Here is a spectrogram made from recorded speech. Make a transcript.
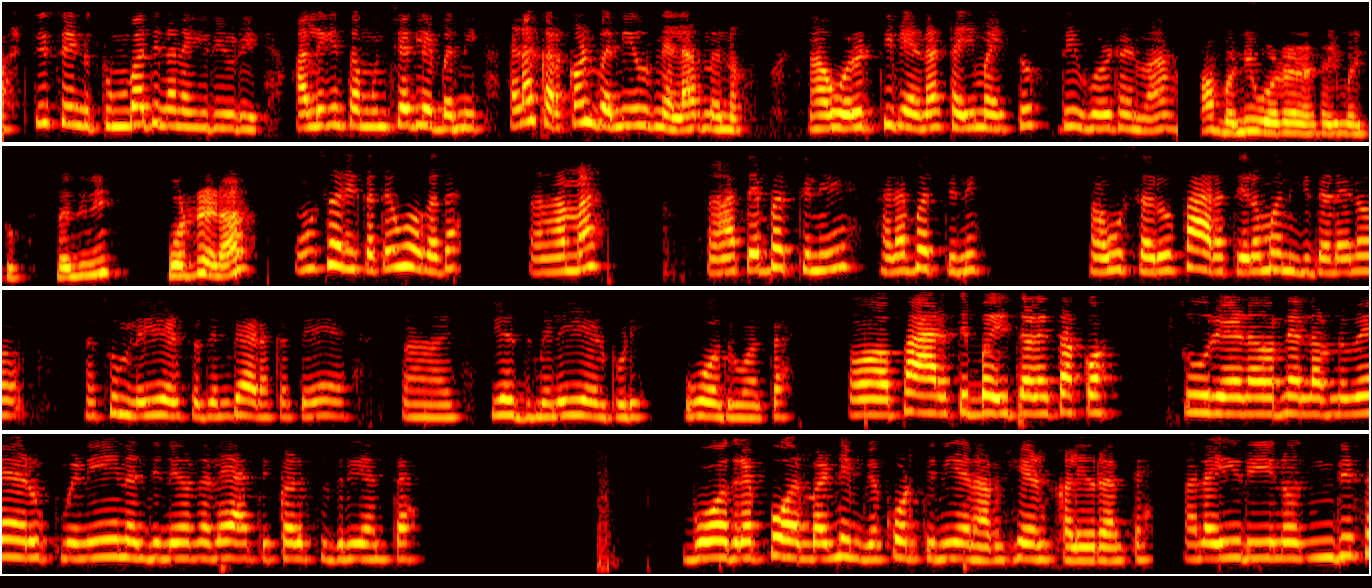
ಅಷ್ಟು ದಿವಸ ಇನ್ನು ತುಂಬಾ ದಿನ ಇರೀವ್ರಿ ಅಲ್ಲಿಗಿಂತ ಮುಂಚೆಲೇ ಬನ್ನಿ. ಅಣ್ಣ ಕರ್ಕೊಂಡು ಬನ್ನಿ ಇವ್ರನ್ನೆಲ್ಲರೂ ನಾವು ಹೊರಡ್ತೀವಿ ಅಣ್ಣ ಟೈಮ್ ಆಯ್ತು. ರೀ ಹೊರಡೋಣ ಹಾಂ ಬನ್ನಿ ಹೊರಡೋಣ ಟೈಮ್ ಆಯ್ತು. ನಂದಿನಿ ಹೊರಡೋಣ ಹ್ಞೂ ಸರಿ ಕತೆ ಹೋಗದ. ಅಮ್ಮ. ಅತ್ತೆ ಬರ್ತೀನಿ. ಅಣ್ಣ ಬರ್ತೀನಿ. ಅವು ಸರು ಪಾರತಿನೋ ಮನ್ಗಿದ್ದಾಳೇನೋ. ಸುಮ್ಮನೆ ಹೇಳ್ಸೋದೇನು ಬೇಡ ಕತೆ. ಎದ್ಮೇಲೆ ಹೇಳ್ಬಿಡಿ ಹೋದ್ರು ಅಂತ. ಪಾರತಿ ಬೈತಾಳೆ ತಕೋ. ಸೂರ್ಯನವ್ರನ್ನೆಲ್ಲರನ್ನೂ ರುಕ್ಮಿಣಿ ನಂದಿನಿ ಅವ್ರನ್ನೆಲ್ಲ ಯಾತಿ ಕಳಿಸಿದ್ರಿ ಅಂತ. ಹೋದ್ರೆ ಫೋನ್ ಮಾಡಿ ನಿಮ್ಗೆ ಕೊಡ್ತೀನಿ ಏನಾದ್ರು ಹೇಳ್ಕೊಳ್ಳಿರಂತೆ ಅಲ್ಲ ಇರಿ ಇನ್ನೊಂದ್ ದಿವಸ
